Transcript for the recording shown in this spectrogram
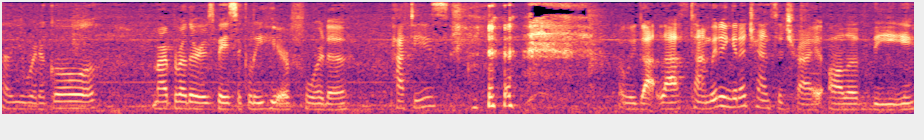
Tell you where to go. My brother is basically here for the patties. We got last time. We didn't get a chance to try all of the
